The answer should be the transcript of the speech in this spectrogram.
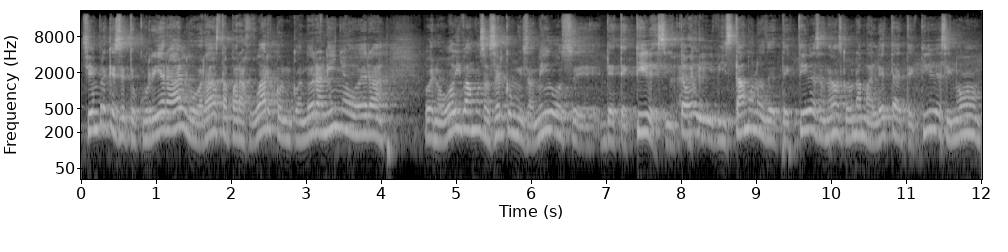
siempre que se te ocurriera algo, ¿verdad? Hasta para jugar con, cuando era niño era, bueno, hoy vamos a hacer con mis amigos eh, detectives y todo, y vistamos los detectives, andamos con una maleta de detectives y no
